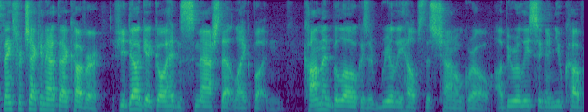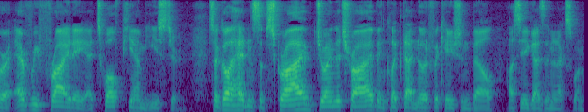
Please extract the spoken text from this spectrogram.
Guys, thanks for checking out that cover. If you dug it, go ahead and smash that like button. Comment below because it really helps this channel grow. I'll be releasing a new cover every Friday at 12 p.m. Eastern. So go ahead and subscribe, join the tribe, and click that notification bell. I'll see you guys in the next one.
